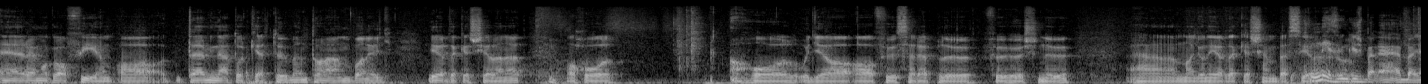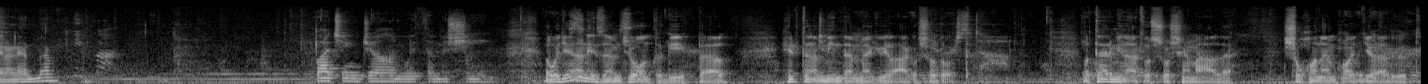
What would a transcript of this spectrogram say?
erre maga a film. A Terminátor 2-ben talán van egy érdekes jelenet, ahol ahol ugye a, a főszereplő, főhős nő nagyon érdekesen beszél. Nézzünk is bele ebbe a jelenetben. Watching John with the machine. Ahogy elnézem John-t a géppel, hirtelen minden megvilágosodott. A Terminátor sosem áll le. Soha nem hagyja el őt,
